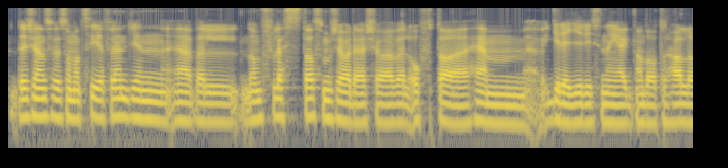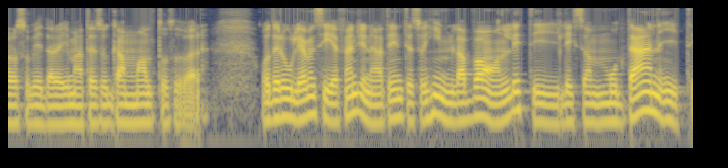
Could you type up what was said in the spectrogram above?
Det känns väl som att CF Engine är väl, de flesta som kör det kör väl ofta hem grejer i sina egna datorhallar och så vidare, i och med att det är så gammalt och så vidare. Och det roliga med CF Engine är att det inte är så himla vanligt i liksom modern IT.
